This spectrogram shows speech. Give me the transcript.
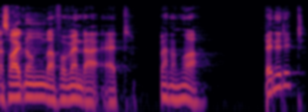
jeg tror ikke nogen, der forventer, at, hvad han hedder, Benedikt?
